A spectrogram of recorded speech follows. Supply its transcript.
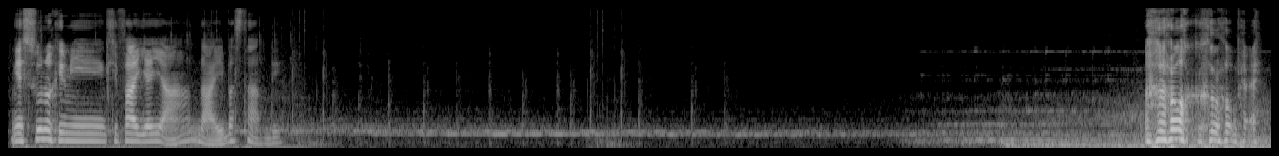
Nessuno che mi che fa aiaia? Dai, bastardi. Rocco Robè.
